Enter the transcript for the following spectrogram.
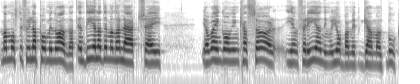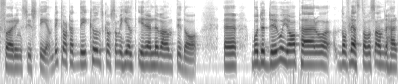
man måste fylla på med något annat. En del av det man har lärt sig. Jag var en gång en kassör i en förening och jobbade med ett gammalt bokföringssystem. Det är klart att det är kunskap som är helt irrelevant idag. Eh, både du och jag Per och de flesta av oss andra här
